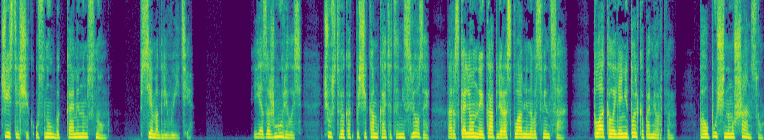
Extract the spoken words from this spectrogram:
Чистильщик уснул бы каменным сном. Все могли выйти. Я зажмурилась, чувствуя, как по щекам катятся не слезы, а раскаленные капли расплавленного свинца. Плакала я не только по мертвым, по упущенному шансу,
